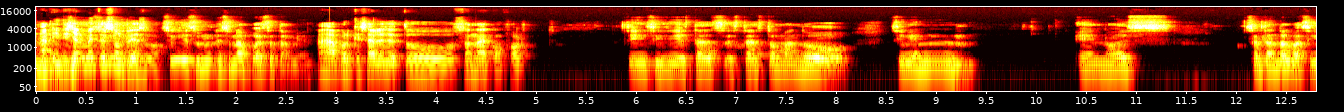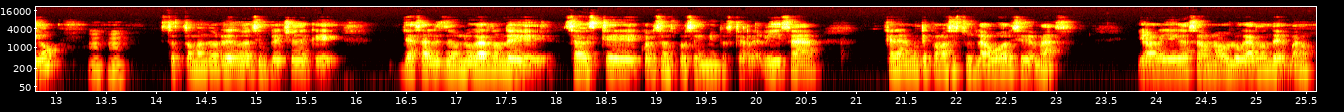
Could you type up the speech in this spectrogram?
Ah, inicialmente sí, es un riesgo. Sí, es, un, es una apuesta también. Ajá, porque sales de tu zona de confort. Sí, sí, sí, estás, estás tomando, si bien eh, no es saltando al vacío, estás tomando el riesgo del simple hecho de que ya sales de un lugar donde sabes que, cuáles son los procedimientos que realizan, generalmente conoces tus labores y demás, y ahora llegas a un nuevo lugar donde, bueno,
